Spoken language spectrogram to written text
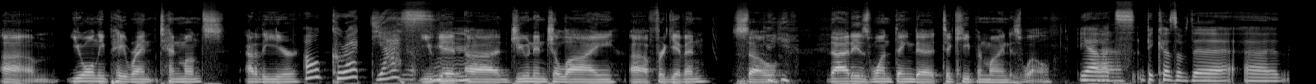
Um, you only pay rent 10 months out of the year. Oh, correct. Yes. You get uh, June and July uh, forgiven. So that is one thing to, to keep in mind as well. Yeah, Yeah. that's because of the uh, the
